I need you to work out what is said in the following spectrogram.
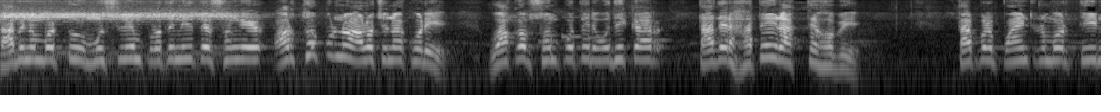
দাবি নম্বর টু, মুসলিম প্রতিনিধিদের সঙ্গে অর্থপূর্ণ আলোচনা করে ওয়াকফ সম্পত্তির অধিকার তাদের হাতেই রাখতে হবে। তারপর পয়েন্ট নম্বর তিন,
